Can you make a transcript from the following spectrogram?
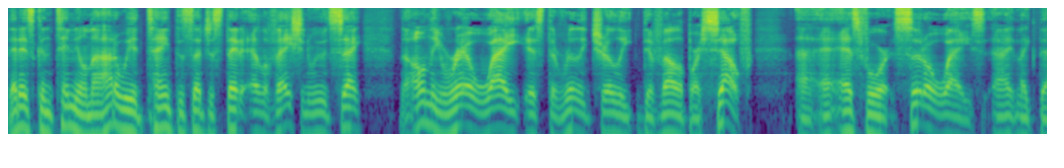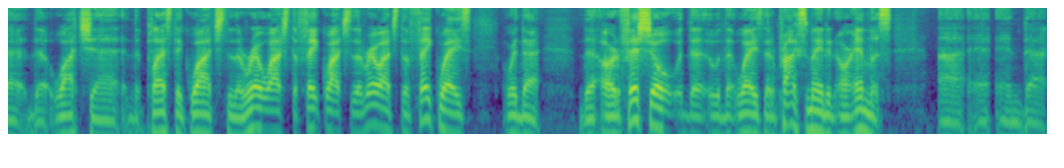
That is continual. Now, how do we attain to such a state of elevation? We would say the only real way is to really truly develop ourselves uh, as for pseudo ways, right, like the the watch, uh, the plastic watch to the real watch, the fake watch to the real watch, the fake ways, or the the artificial the, the ways that approximate it are endless. Uh, and uh,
